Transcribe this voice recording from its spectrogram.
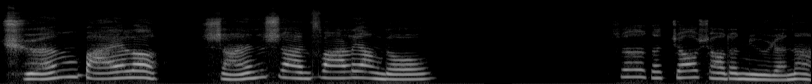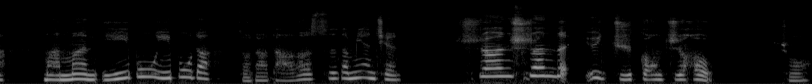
全白了，闪闪发亮的哦。这个娇小的女人啊，慢慢一步一步的走到陶乐斯的面前，深深的一鞠躬之后，说：“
